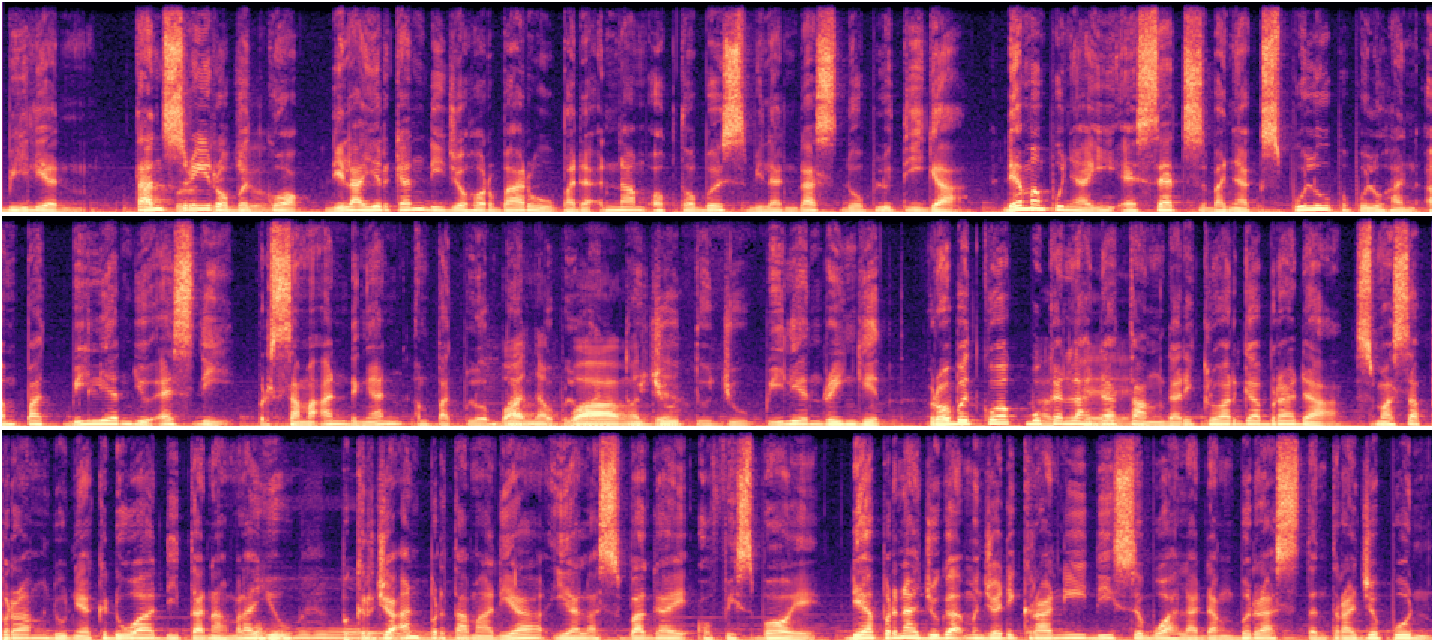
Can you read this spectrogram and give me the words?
bilion. Tan Sri 47. Robert Kwok dilahirkan di Johor Bahru pada 6 Oktober 1923. Dia mempunyai aset sebanyak 10.4 bilion USD bersamaan dengan Banyak banget ya. 44.77 bilion ringgit. Robert Kwok bukanlah Okey. datang dari keluarga berada. Semasa Perang Dunia Kedua di Tanah Melayu, Oh. pekerjaan pertama dia ialah sebagai office boy. Dia pernah juga menjadi kerani di sebuah ladang beras tentera Jepun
